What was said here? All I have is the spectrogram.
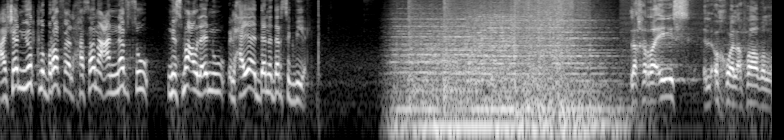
عشان يطلب رفع الحصانة عن نفسه نسمعه لأنه الحقيقة إدانا درس كبير. الأخ الرئيس الأخوة الأفاضل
